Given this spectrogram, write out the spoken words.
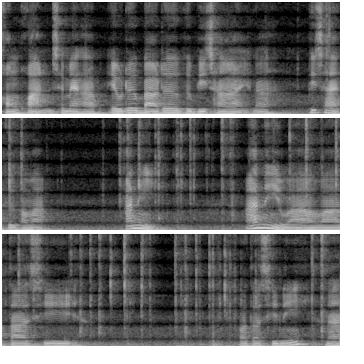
ของขวัญใช่ไหมครับ elder brother คือพี่ชายนะ พี่ชายคือคำว่าอันนี้อันนี้วาวาตาชิวาตาชินี้นะ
